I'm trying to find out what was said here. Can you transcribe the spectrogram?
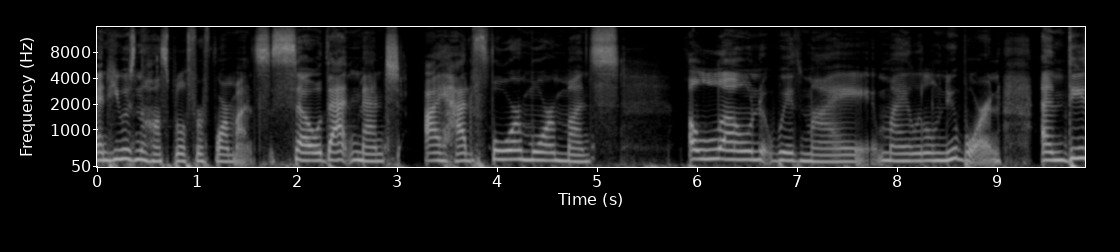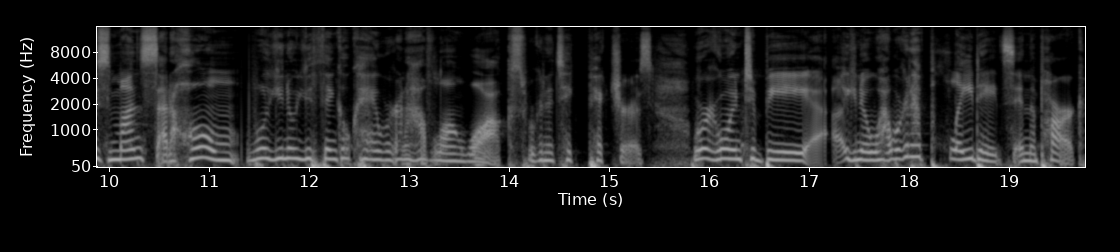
And he was in the hospital for four months. So that meant I had four more months alone with my my little newborn. And these months at home well you know you think okay we're going to have long walks. We're going to take pictures. We're going to be uh, you know we're going to have play dates in the park.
